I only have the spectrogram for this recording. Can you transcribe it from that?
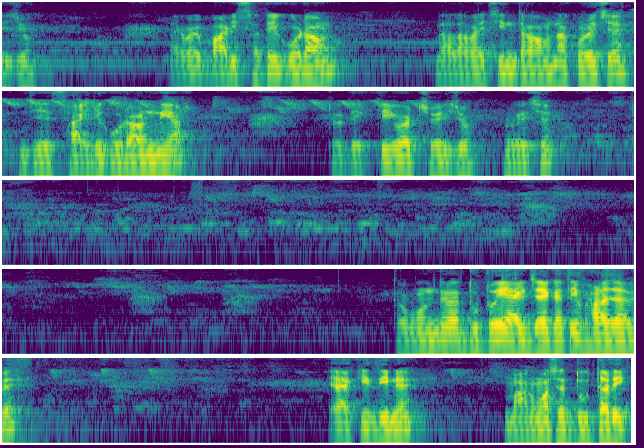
এই যে একবার বাড়ির সাথেই গোডাউন। দাদাভাই চিন্তা ভাবনা করেছে যে সাইডে গোডাউন নেওয়ার তো দেখতেই পাচ্ছ এই যে রয়েছে। তো বন্ধুরা দুটোই এক জায়গাতেই ভাড়া যাবে। একই দিনে, মাঘ মাসের দু তারিখ।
